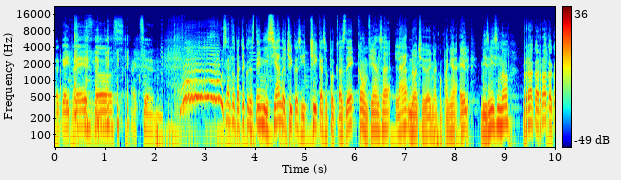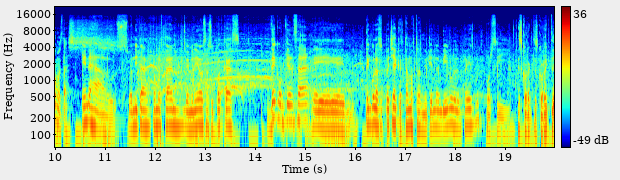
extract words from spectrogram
ok, 3, 2, acción. Uh, Santos Pacheco se está iniciando, chicos y chicas, su podcast de confianza. La noche de hoy me acompaña el mismísimo Rocco. Rocco, ¿cómo estás? In the house. Bandita, ¿cómo están? Bienvenidos a su podcast de confianza. Eh, tengo la sospecha de que estamos transmitiendo en vivo en Facebook, por si Es correcto, es correcto.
